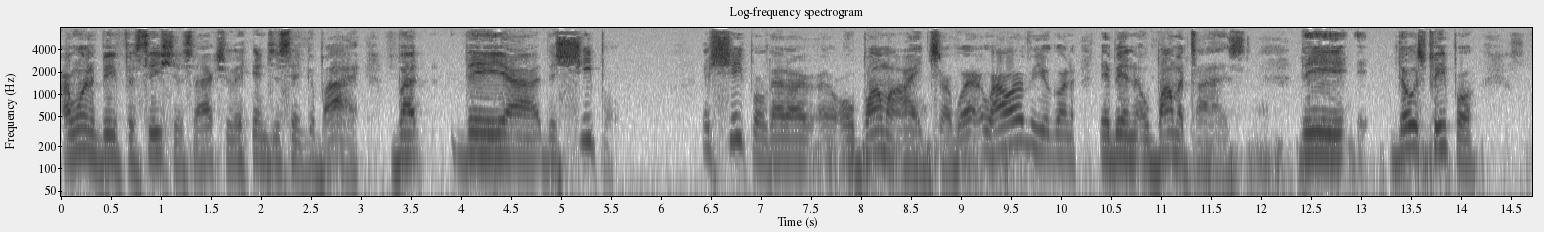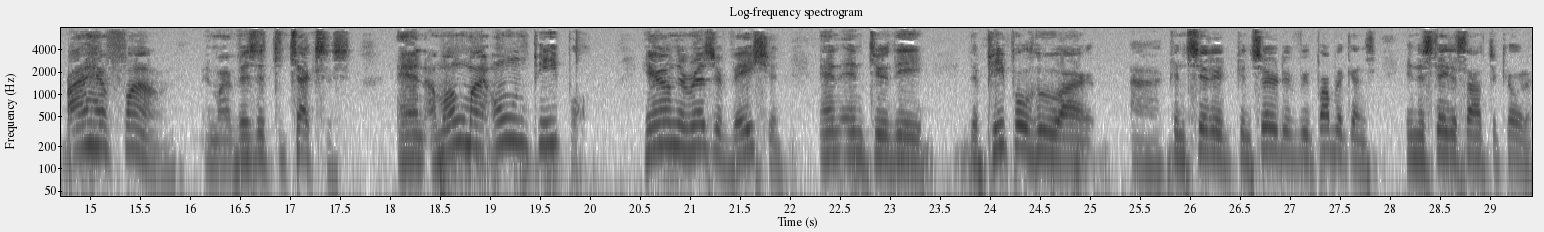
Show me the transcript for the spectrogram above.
I want to be facetious actually and just say goodbye, but the uh, the sheeple, the sheeple that are uh, Obamaites or where, however you're going to, they've been Obamatized. The those people, I have found in my visit to Texas, and among my own people here on the reservation, and into the the people who are uh, considered conservative Republicans in the state of South Dakota.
